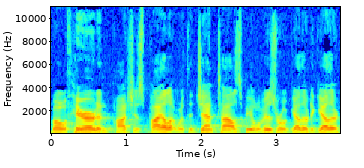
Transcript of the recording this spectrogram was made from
both Herod and Pontius Pilate with the Gentiles, the people of Israel, gathered together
